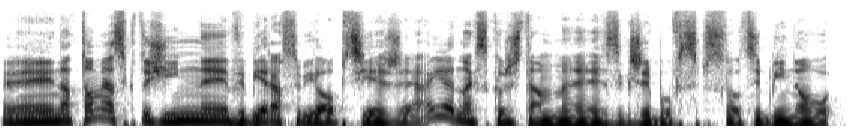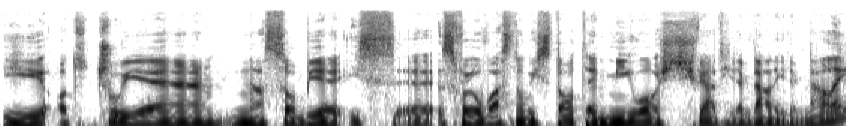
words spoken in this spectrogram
E, natomiast ktoś inny wybiera sobie opcję, że a jednak skorzystam e, z grzybów z psylocybiną i odczuję na sobie e, swoją własną istotę, miłość, świat itd., tak itd. Tak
